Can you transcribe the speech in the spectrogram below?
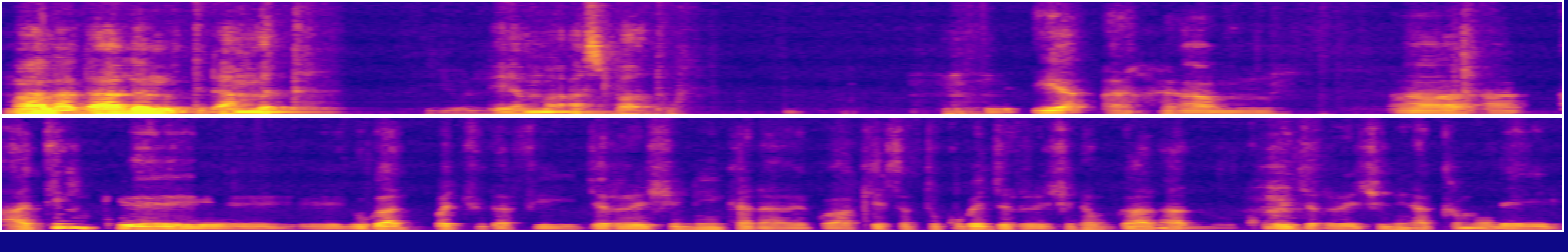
maala dhaala nutti dhaammatta. amma as baatuuf. Um, uh, I think dhugaa dubbachuudhaaf jenereeshinii kana keessattuu qubee jenereeshinii hoggaa ilaallu qubee jenereeshiniin akka malee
